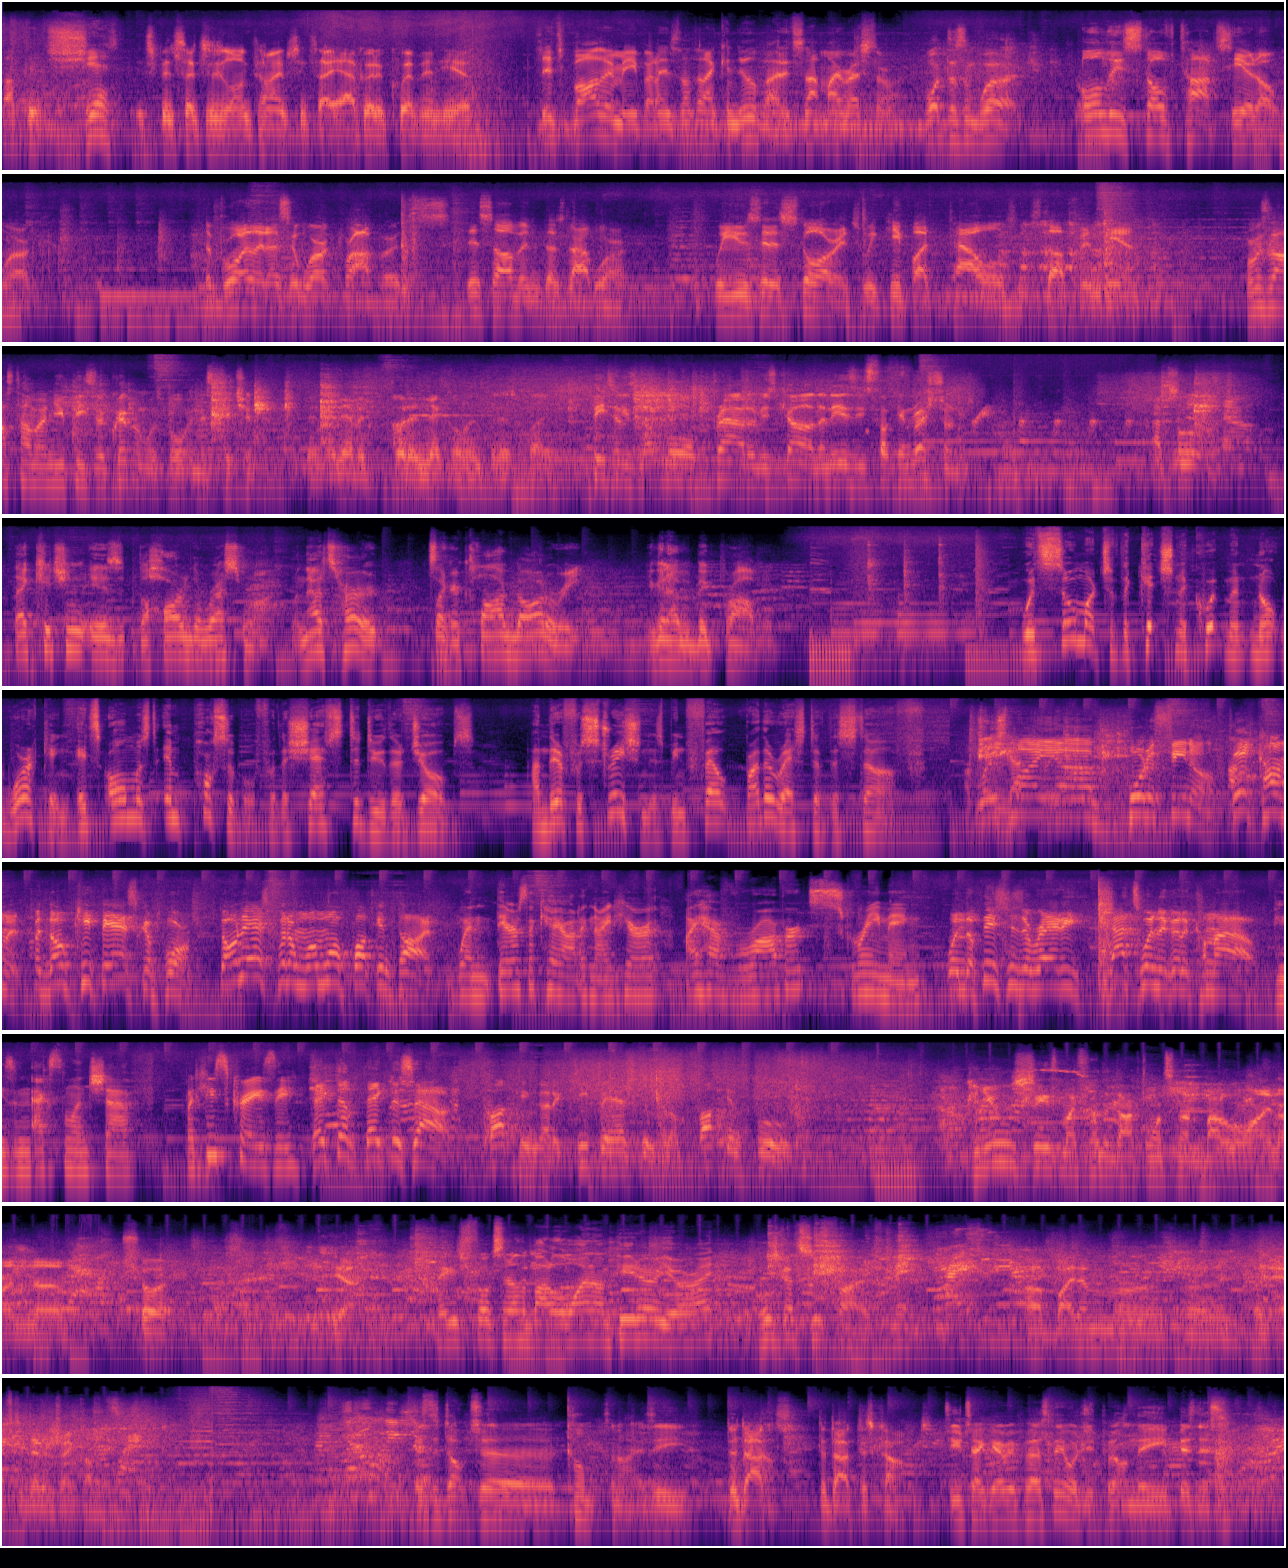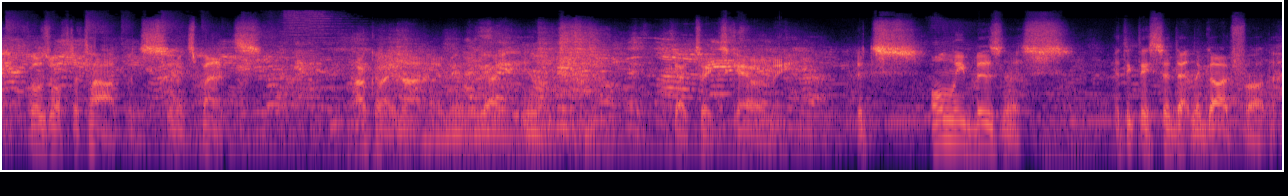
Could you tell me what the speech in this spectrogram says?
Fucking shit. It's been such a long time since I have good equipment here. It's bothering me, but there's nothing I can do about it. It's not my restaurant. What doesn't work? All these stove tops here don't work. The broiler doesn't work proper. This, this oven does not work. We use it as storage. We keep our towels and stuff in here. When was the last time a new piece of equipment was bought in this kitchen? They never put a nickel into this place. Peter is a lot more proud of his car than he is his fucking restaurant. Absolutely. That kitchen is the heart of the restaurant. When that's hurt, it's like a clogged artery. You're gonna have a big problem. With so much of the kitchen equipment not working, it's almost impossible for the chefs to do their jobs. And their frustration has been felt by the rest of the staff. Where's my uh, Portofino? They're coming, but don't keep asking for them. Don't ask for them one more fucking time. When there's a chaotic night here, I have Robert screaming. When the dishes are ready, that's when they're gonna come out. He's an excellent chef, but he's crazy. Take them, take this out. Fucking gotta keep asking for the fucking food. Can you see if my friend the doctor wants another bottle of wine on, uh... Sure. Yeah. Can I get you folks another bottle of wine on Peter? You all right? Who's got C5? Me. Uh, buy them uh, uh, an after dinner drink on me. Is the doctor comp tonight? Is he? The doc, the doctor's comped. Do you take care of it personally, or do you put it on the business? Goes off the top. It's an expense. How can I not? I mean, the guy, you know, the guy takes care of me. It's only business. I think they said that in The Godfather.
